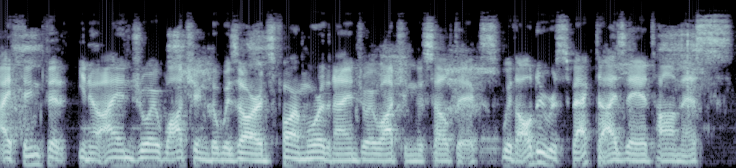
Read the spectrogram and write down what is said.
I think that you know I enjoy watching the Wizards far more than I enjoy watching the Celtics. With all due respect to Isaiah Thomas,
